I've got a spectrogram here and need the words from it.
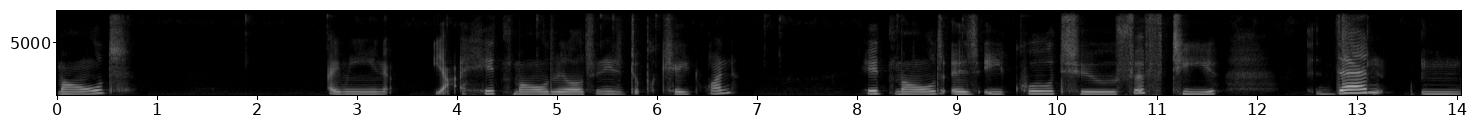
mold, I mean, yeah, hit mold, we'll also need to duplicate one. Hit mold is equal to 50. Then, mm,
